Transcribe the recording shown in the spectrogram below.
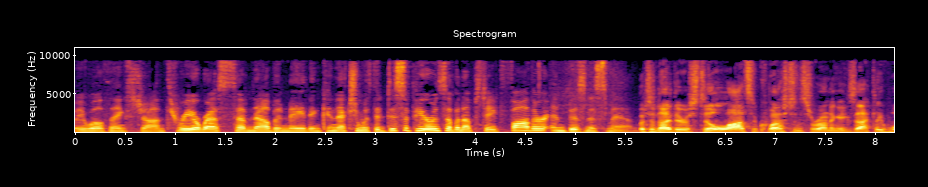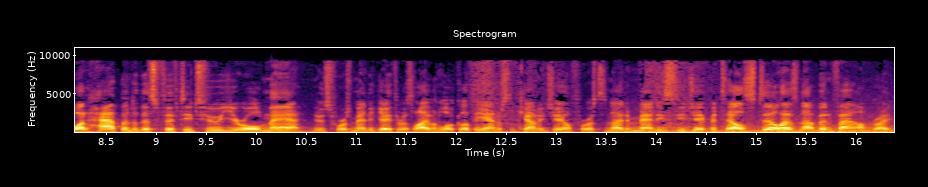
Very well, thanks, John. Three arrests have now been made in connection with the disappearance of an upstate father and businessman. But tonight there are still lots of questions surrounding exactly what happened to this 52-year-old man. News 4's Mandy Gaither is live and local at the Anderson County Jail for us tonight. And Mandy, C.J. Patel still has not been found, right?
